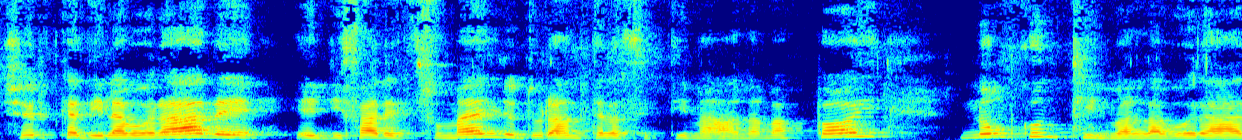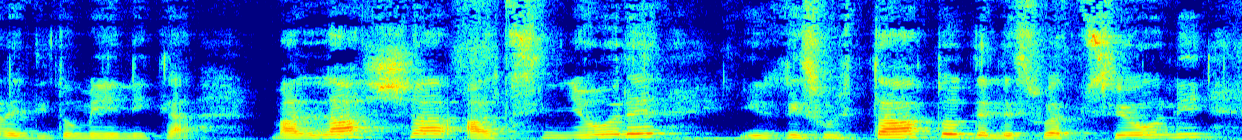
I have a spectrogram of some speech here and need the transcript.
cerca di lavorare e di fare il suo meglio durante la settimana, ma poi non continua a lavorare di domenica, ma lascia al Signore il risultato delle sue azioni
